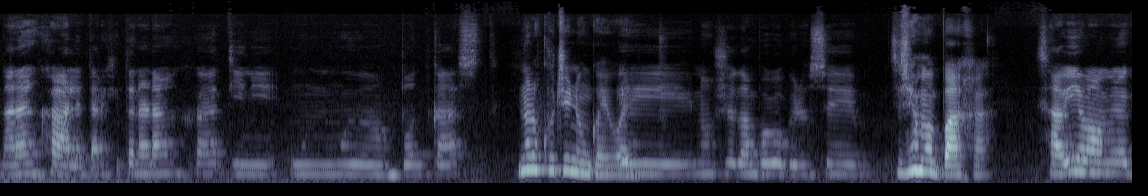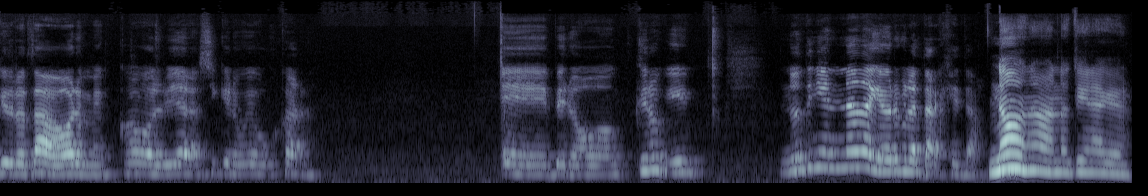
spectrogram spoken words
Naranja, la tarjeta naranja tiene un muy buen podcast. No lo escuché nunca igual. Eh, no, yo tampoco, pero sé. Se llama Paja. Sabía más o menos qué trataba, ahora me acabo de olvidar, así que lo voy a buscar. Eh, pero creo que no tenía nada que ver con la tarjeta. No, no, no tiene nada que ver.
